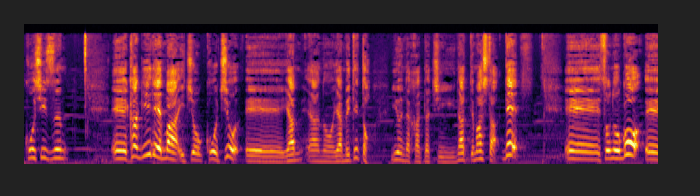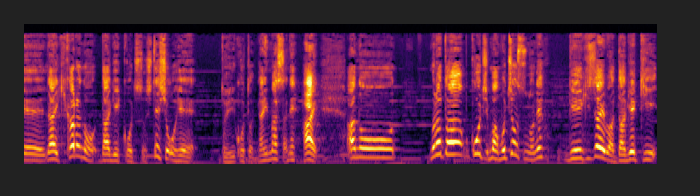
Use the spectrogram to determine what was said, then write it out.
今シーズン、えー、限りで、まあ、一応コーチを、えー、やあのやめてというような形になってました。で、えー、その後、えー、来季からの打撃コーチとして翔平ということになりましたね。はい。あのー、村田コーチ、まあ、もちろんそのね、現役時代は打撃、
